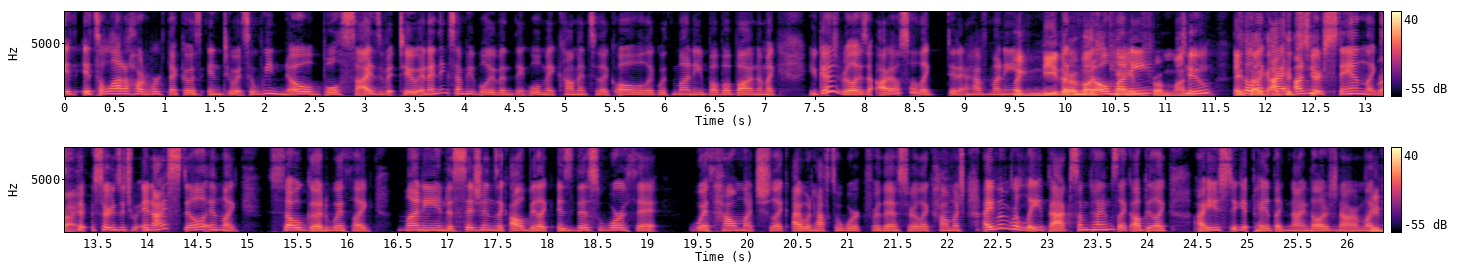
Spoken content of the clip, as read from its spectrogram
it, it's a lot of hard work that goes into it so we know both sides of it too and i think some people even think will make comments like oh like with money blah blah blah and i'm like you guys realize that i also like didn't have money like neither like of us no came money from money too. it's so like, I, could see- understand like Right. cer- certain situations, and I still am like so good with like money and decisions. Like I'll be like, is this worth it? With how much like I would have to work for this, or like how much I even relate back sometimes. Like I'll be like, I used to get paid like nine dollars an hour. I'm like,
